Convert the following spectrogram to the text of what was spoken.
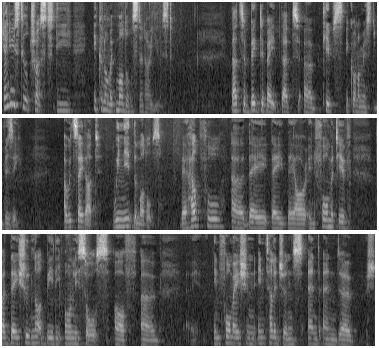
can you still trust the economic models that are used? That's a big debate that uh, keeps economists busy. I would say that we need the models. They're helpful. Uh, they they they are informative but they should not be the only source of uh, information, intelligence, and, and uh, sh-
